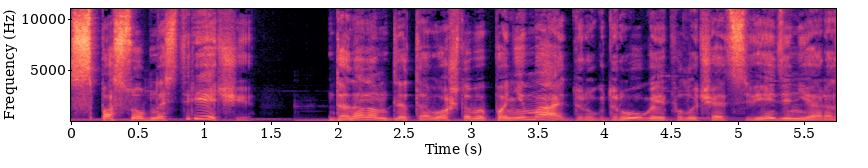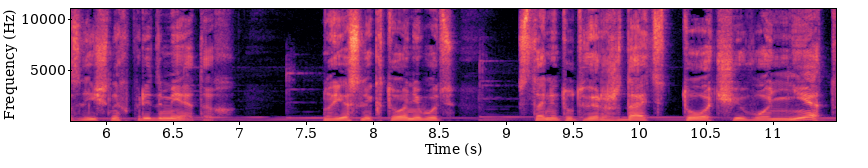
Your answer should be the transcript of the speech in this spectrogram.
«Способность речи дана нам для того, чтобы понимать друг друга и получать сведения о различных предметах. Но если кто-нибудь станет утверждать то, чего нет,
